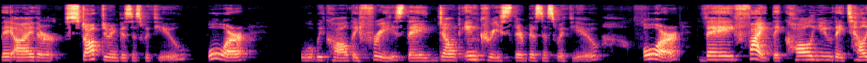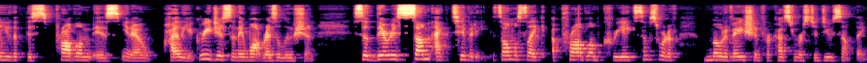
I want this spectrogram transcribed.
they either stop doing business with you or what we call they freeze, they don't increase their business with you, or they fight, they call you, they tell you that this problem is, you know, highly egregious and they want resolution. So there is some activity. It's almost like a problem creates some sort of motivation for customers to do something.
